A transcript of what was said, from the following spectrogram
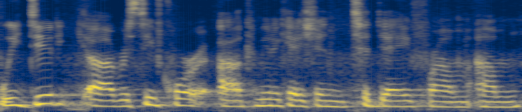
We did uh, receive core, uh, communication today from um,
